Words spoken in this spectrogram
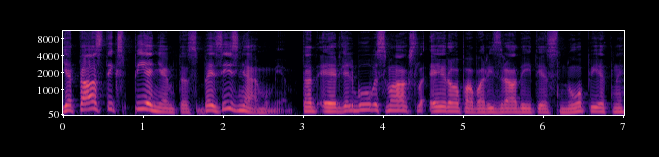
Ja tās tiks pieņemtas bez izņēmumiem, tad ērģeļbūves māksla Eiropā var izrādīties nopietni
